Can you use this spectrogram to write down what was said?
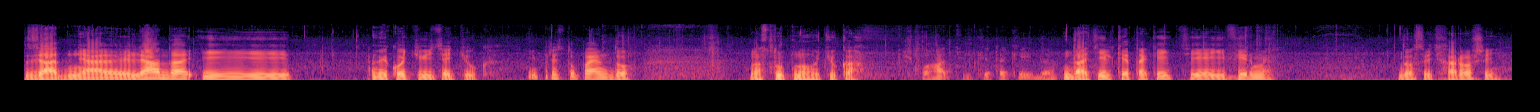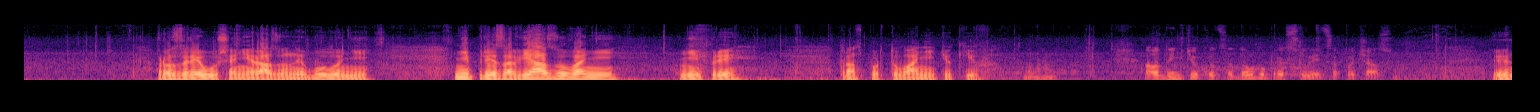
задня ляда і викочується тюк. І приступаємо до наступного тюка. Шпагат тільки такий, да? Да, тільки такий цієї фірми. Досить хороший. Розриву ще ні разу не було ні, ні при зав'язуванні, ні при транспортуванні тюків. А один тюк це довго працюється по часу? Е,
